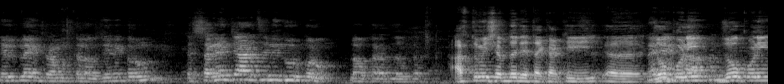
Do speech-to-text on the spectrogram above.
हेल्पलाईन क्रमांक लावू जेणेकरून त्या सगळ्यांच्या अडचणी दूर करू लवकरात लवकर आज तुम्ही शब्द देताय का की जो कोणी जो कोणी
